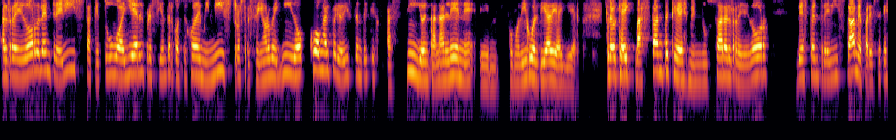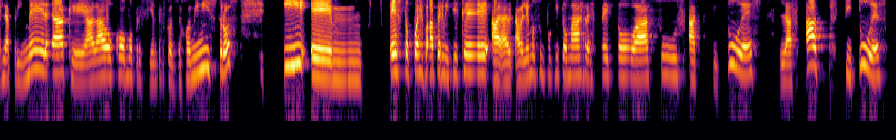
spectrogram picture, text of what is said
alrededor de la entrevista que tuvo ayer el presidente del Consejo de Ministros, el señor Bellido, con el periodista Enrique Castillo en Canal N, eh, como digo, el día de ayer. Creo que hay bastante que desmenuzar alrededor de esta entrevista. Me parece que es la primera que ha dado como presidente del Consejo de Ministros. Y em, esto pues va a permitir que hablemos un poquito más respecto a sus actitudes, las aptitudes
